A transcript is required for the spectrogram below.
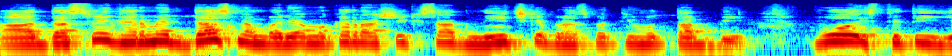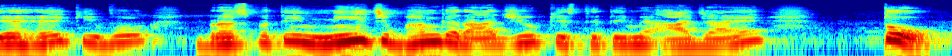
दसवें घर में दस नंबर या मकर राशि के साथ नीच के बृहस्पति हो तब भी। वो स्थिति यह है कि वो बृहस्पति नीच भंग राजयोग की स्थिति में आ जाए। तो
